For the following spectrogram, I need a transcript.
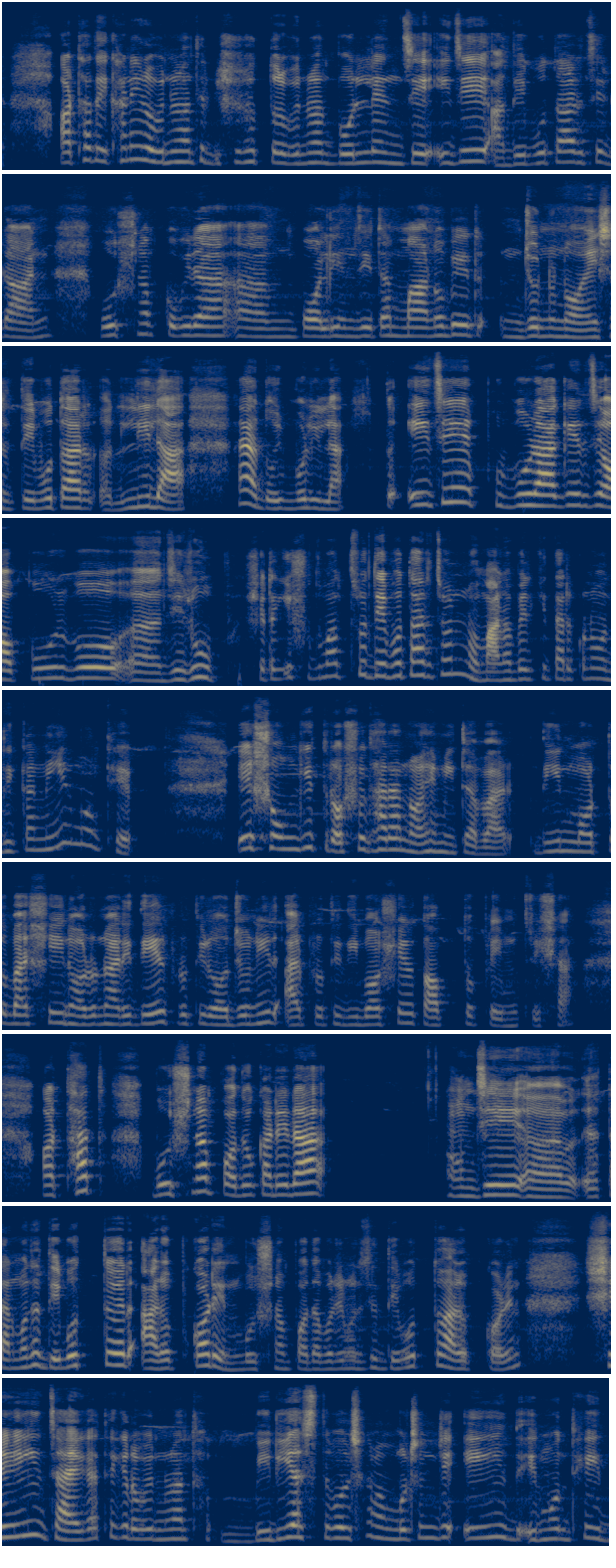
অর্থাৎ এখানেই রবীন্দ্রনাথের বিশেষত্ব, রবীন্দ্রনাথ বললেন যে এই যে দেবতার যে গান, বৈষ্ণব কবিরা বলেন যে এটা মানবের জন্য নয় সে দেবতার লীলা হ্যাঁ দৈবলীলা। তো এই যে পূর্বরাগের যে অপূর্ব যে রূপ, সেটা কি শুধুমাত্র দেবতার জন্য? মানবের কি তার কোনো অধিকার নেই এর মধ্যে? এ সংগীত রসধারা নহে মিটাবার। দিন মর্তবাসী নরনারীদের প্রতি রজনীর আর প্রতি দিবসের তপ্ত প্রেম তৃষা। অর্থাৎ বৈষ্ণব পদকারেরা যে তার মধ্যে দেবত্বের আরোপ করেন, বৈষ্ণব পদাবলীর মধ্যে যে দেবত্ব আরোপ করেন, সেই জায়গা থেকে রবীন্দ্রনাথ বেরিয়ে আসতে বলছেন এবং বলছেন যে এই, এর মধ্যে এই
